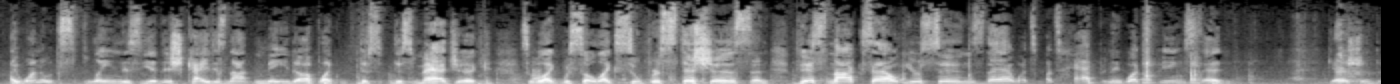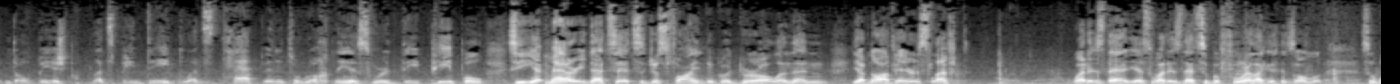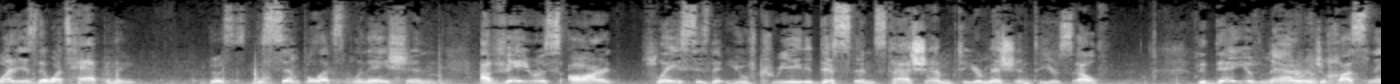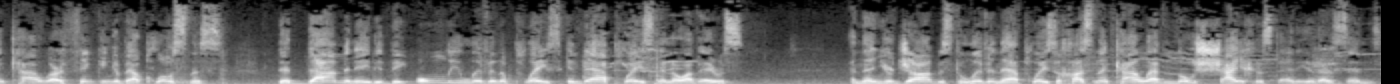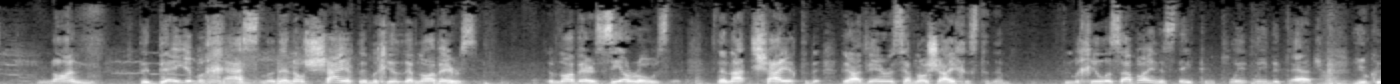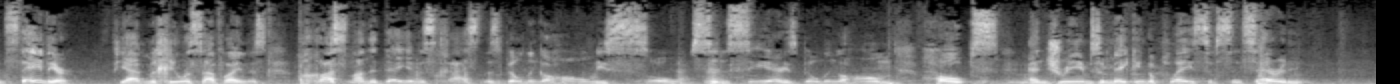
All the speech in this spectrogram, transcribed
I want to explain this. Yiddishkeit is not made up like this, this magic. So we're like, we're so like superstitious and this knocks out your sins, that. What's, what's happening? What's being said? Gershon, don't be, let's be deep. Let's tap into Ruchnius. We're deep people. So you get married, that's it. So just find a good girl and then you have no Averis left. What is that? Yes, what is that? So before, like, it's almost, so what is that? What's happening? The simple explanation. Averis are places that you've created distance to Hashem, to your mission, to yourself. The day of marriage, a chassan and kala are thinking about closeness. They're dominated. They only live in a place. In that place, they're no averis. And then your job is to live in that place. A chassan and kala have no shaykhs to any of their sins. None. The day of a chasna, they're no shaykh. They have no averis. They have no averis. Zeros. They're not shaykh. Their averis have no shaykhs to them. In Mechilas Avainis, they completely detached. You could stay there. If you have Mechilas Avainis, a chasna on the day of his chasna is building a home. He's so sincere. He's building a home. Hopes and dreams of making a place of sincerity.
